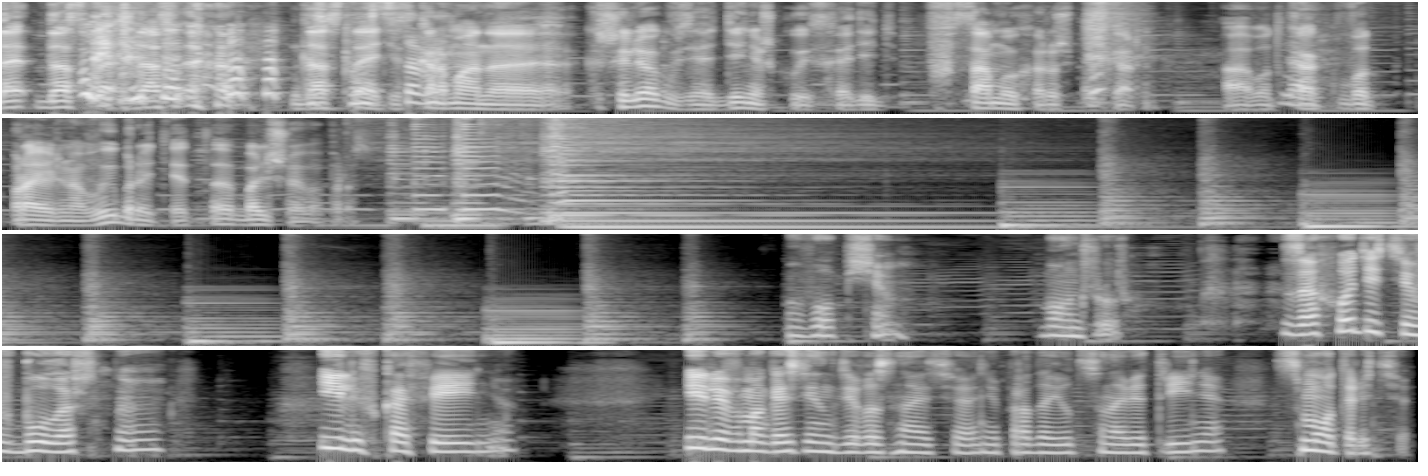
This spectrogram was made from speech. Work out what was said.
до- доста- до- достать из кармана кошелек, взять денежку и сходить в самую хорошую пекарню. А вот как вот правильно выбрать, это большой вопрос. В общем, бонжур. Заходите в булочную или в кофейню, или в магазин, где вы знаете, они продаются на витрине, смотрите.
